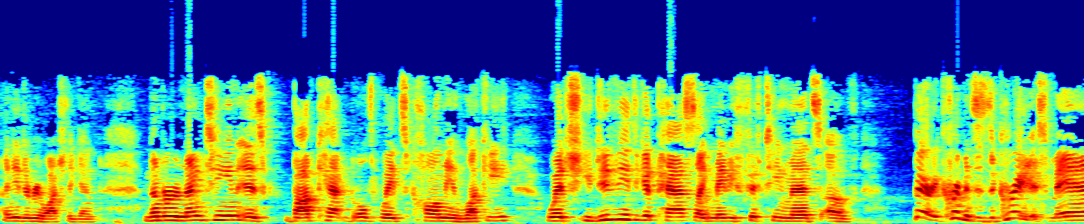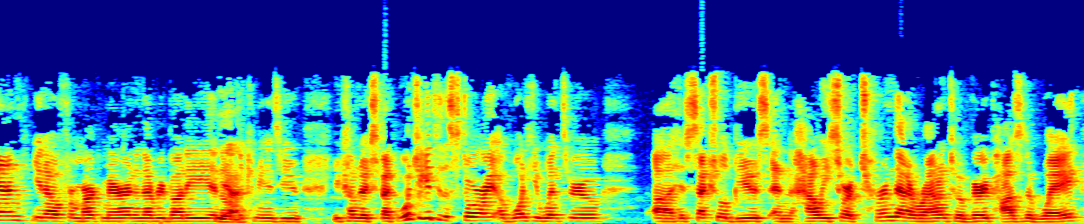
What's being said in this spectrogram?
I need to rewatch it again. Number 19 is Bobcat Goldthwait's Call Me Lucky, which you do need to get past like maybe 15 minutes of Barry Crimmins is the greatest, man. You know, from Marc Maron and everybody and Yeah. all the comedians you you come to expect. Once you get to the story of what he went through, uh, his sexual abuse, and how he sort of turned that around into a very positive way,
